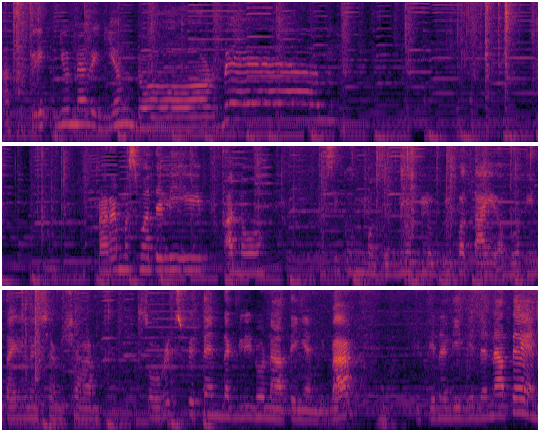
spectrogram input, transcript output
at click nyo na rin yung doorbell. Para mas madali, ano, kasi kung mag-glog-glog pa tayo, abutin tayo ng siyam-siyam. So, let's pretend naglino natin yan, di ba? Ipinaligid na natin.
